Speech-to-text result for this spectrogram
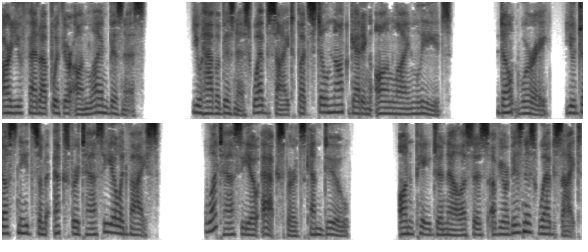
Are you fed up with your online business? You have a business website but still not getting online leads. Don't worry, you just need some expert SEO advice. What SEO experts can do on page analysis of your business website.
